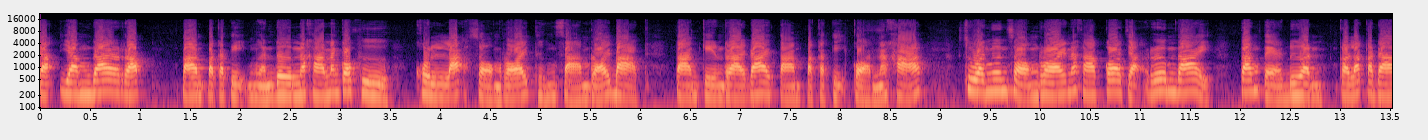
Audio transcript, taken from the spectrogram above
จะยังได้รับตามปกติเหมือนเดิมนะคะ นั่นก็คือคนละ 200ถึง300 บาท ตามเกณฑ์รายได้ตามปกติก่อนนะคะ ส่วนเงิน 200 นะคะ ก็จะเริ่มได้ตั้งแต่เดือนกรกฎา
